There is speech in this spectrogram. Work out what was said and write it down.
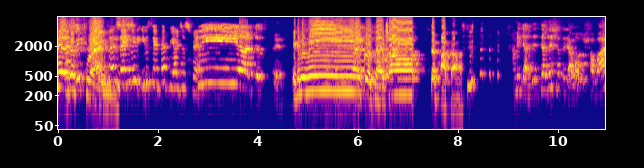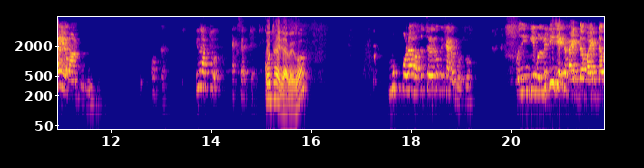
We are that just we friends. and then we, you said that we are just friends. We are just friends এখানে উই কোথায়? সব তো ফাঁকা। আমি যাদের যাদের সাথে যাব সবাই আমার বন্ধু। Okay. You have to কোথায় যাবে গো? মুখ পোড়া হত ছেড়ে তোকে কেন বলব? ওদিন গিয়ে বলবি ঠিক একটা বাইক দাও বাইক দাও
